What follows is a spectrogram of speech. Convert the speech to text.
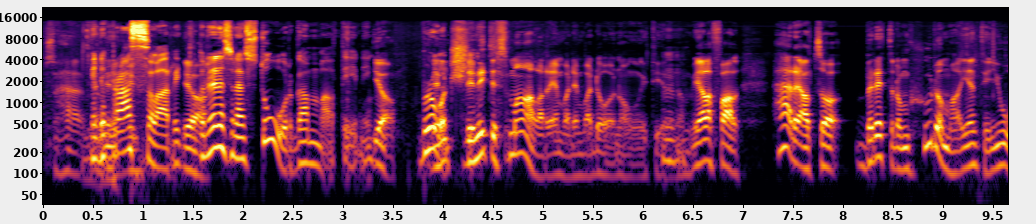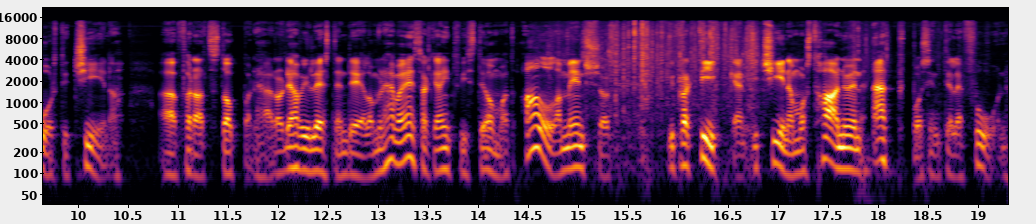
Så här. Ja, det prasslar riktigt. Ja. Och det är en sån här stor gammal tidning. Ja. Den, Broadsheet. den är lite smalare än vad den var då någon gång i tiden. Men I alla fall, här är alltså berättat om hur de har egentligen gjort i Kina eh, för att stoppa det här. Och det har vi ju läst en del om. Men det här var en sak jag inte visste om, att alla människor i praktiken i Kina måste ha nu en app på sin telefon.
